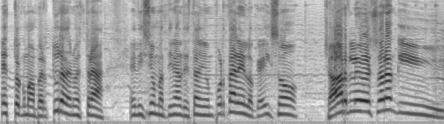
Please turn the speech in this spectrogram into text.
esto como apertura de nuestra edición matinal de Estadio Portales, lo que hizo Charles Arangui.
